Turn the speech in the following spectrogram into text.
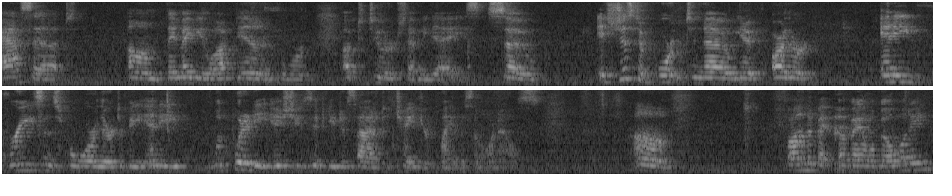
asset, um, they may be locked in for up to two hundred and seventy days. So it's just important to know, you know, are there any reasons for there to be any liquidity issues if you decided to change your plan to someone else? Um, fund ava- availability,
